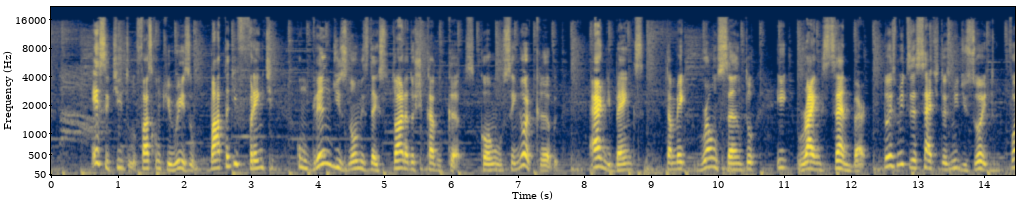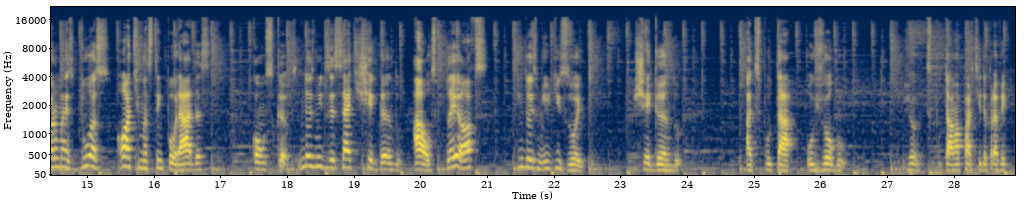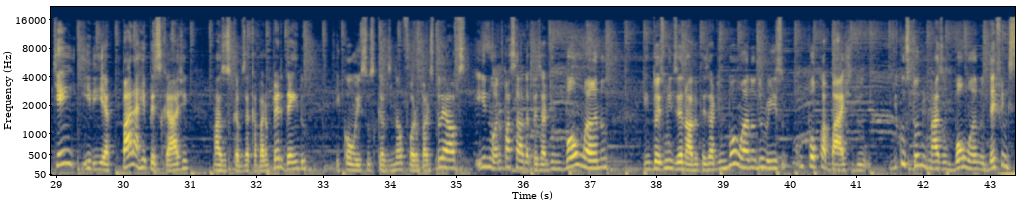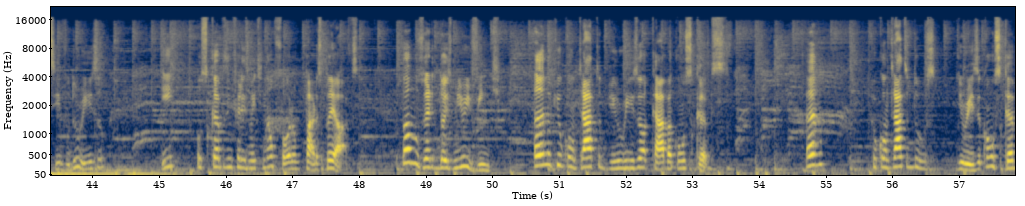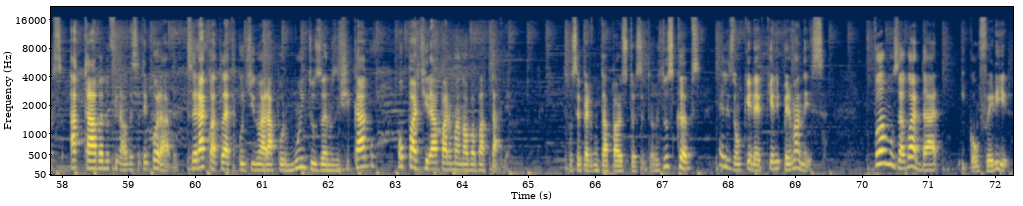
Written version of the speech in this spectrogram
Esse título faz com que Rizzo bata de frente com grandes nomes da história do Chicago Cubs, como o Sr. Cub, Ernie Banks, também Ron Santo e Ryan Sandberg. 2017 e 2018 foram mais duas ótimas temporadas com os Cubs. Em 2017 chegando aos playoffs, em 2018 chegando a disputar o jogo, disputar uma partida para ver quem iria para a repescagem, mas os Cubs acabaram perdendo e com isso os Cubs não foram para os playoffs. E no ano passado, apesar de um bom ano, em 2019, apesar de um bom ano do Rizzo, um pouco abaixo do, de costume, mas um bom ano defensivo do Rizzo, e os Cubs infelizmente não foram para os playoffs. Vamos ver 2020, ano que o contrato de Rizzo acaba com os Cubs. Ano que o contrato dos, de Rizzo com os Cubs acaba no final dessa temporada. Será que o atleta continuará por muitos anos em Chicago ou partirá para uma nova batalha? Se você perguntar para os torcedores dos Cubs, eles vão querer que ele permaneça. Vamos aguardar e conferir.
